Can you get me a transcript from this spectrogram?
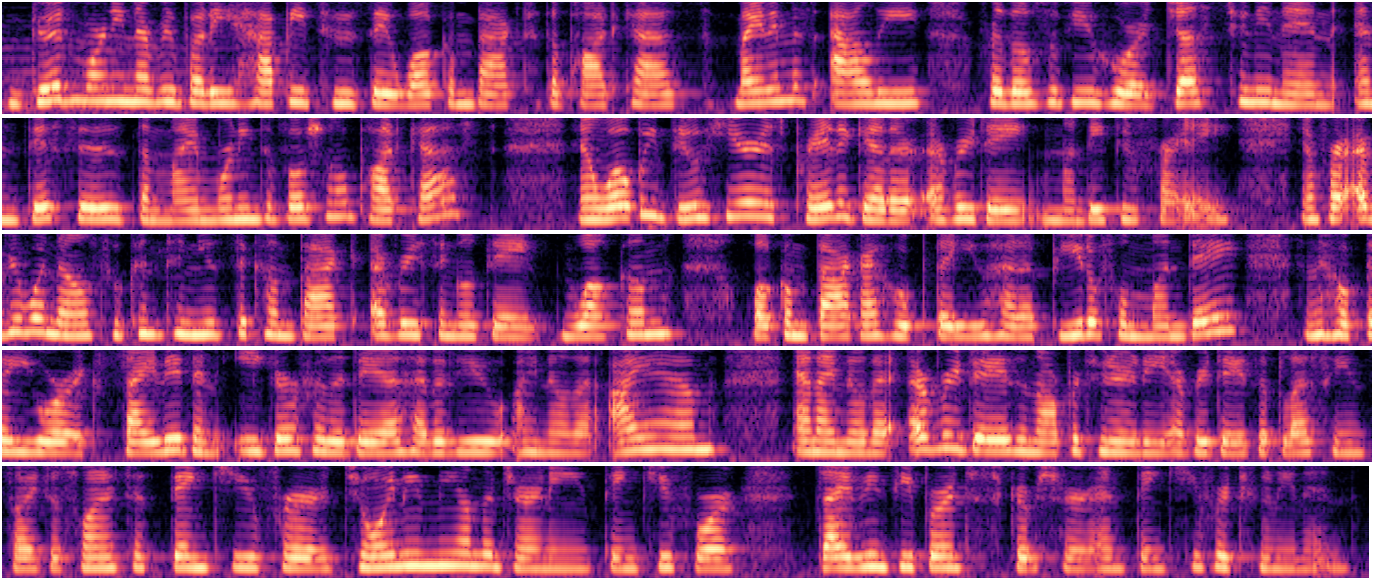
Good morning, everybody. Happy Tuesday. Welcome back to the podcast. My name is Ali, for those of you who are just tuning in, and this is the My Morning Devotional Podcast. And what we do here is pray together every day, Monday through Friday. And for everyone else who continues to come back every single day, welcome. Welcome back. I hope that you had a beautiful Monday, and I hope that you are excited and eager for the day ahead of you. I know that I am, and I know that every day is an opportunity, every day is a blessing. So I just wanted to thank you for joining me on the journey. Thank you for diving deeper into scripture and thank you for tuning in.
